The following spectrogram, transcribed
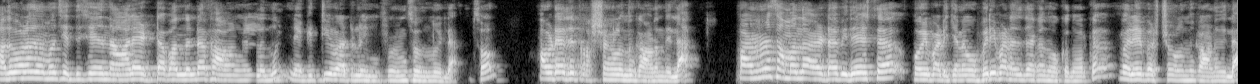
അതുപോലെ നമ്മൾ ചിന്തിച്ച് കഴിഞ്ഞാൽ നാല് എട്ട് പന്ത്രണ്ട് ഭാവങ്ങളിലൊന്നും നെഗറ്റീവ് ആയിട്ടുള്ള ഇൻഫ്ലുവൻസ് ഒന്നുമില്ല. സോ അവിടെ അത് പ്രശ്നങ്ങളൊന്നും കാണുന്നില്ല. പഠന സംബന്ധമായിട്ട് വിദേശത്ത് പോയി പഠിക്കണം ഉപരിപഠനത്തിനൊക്കെ നോക്കുന്നവർക്ക് വലിയ പ്രശ്നങ്ങളൊന്നും കാണുന്നില്ല.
